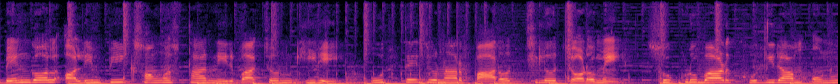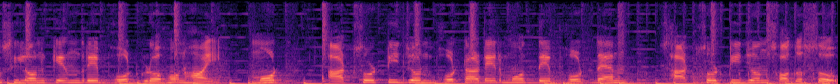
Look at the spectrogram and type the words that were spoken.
বেঙ্গল অলিম্পিক সংস্থার নির্বাচন ঘিরে উত্তেজনার পারদ ছিল চরমে। শুক্রবার ক্ষুদিরাম অনুশীলন কেন্দ্রে ভোট গ্রহণ হয়। মোট আটষট্টি জন ভোটারের মধ্যে ভোট দেন সাতষট্টি জন সদস্য।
